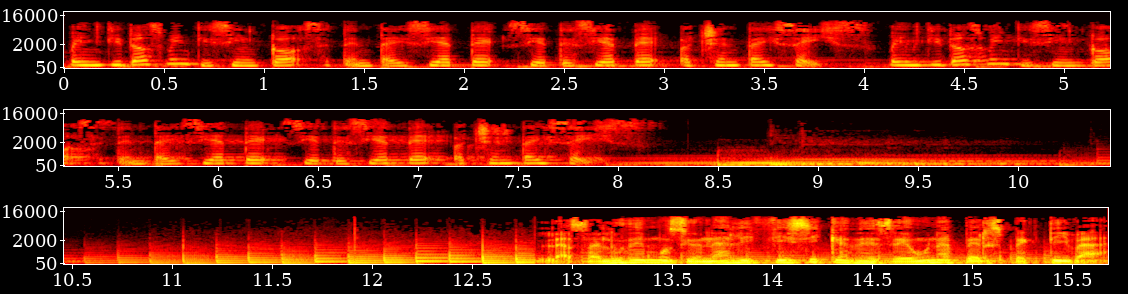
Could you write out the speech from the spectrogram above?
2225 77 77 86. 2225 77 77 86. La salud emocional y física desde una perspectiva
